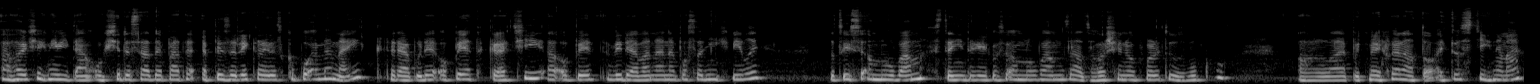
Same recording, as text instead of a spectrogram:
Ahoj všechny, vítám u 65. epizody Kaleidoskopu MMA, která bude opět kratší a opět vydávaná na poslední chvíli. Za co se omlouvám, stejně tak jako se omlouvám za zhoršenou kvalitu zvuku, ale pojďme rychle na to, ať to stihneme.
